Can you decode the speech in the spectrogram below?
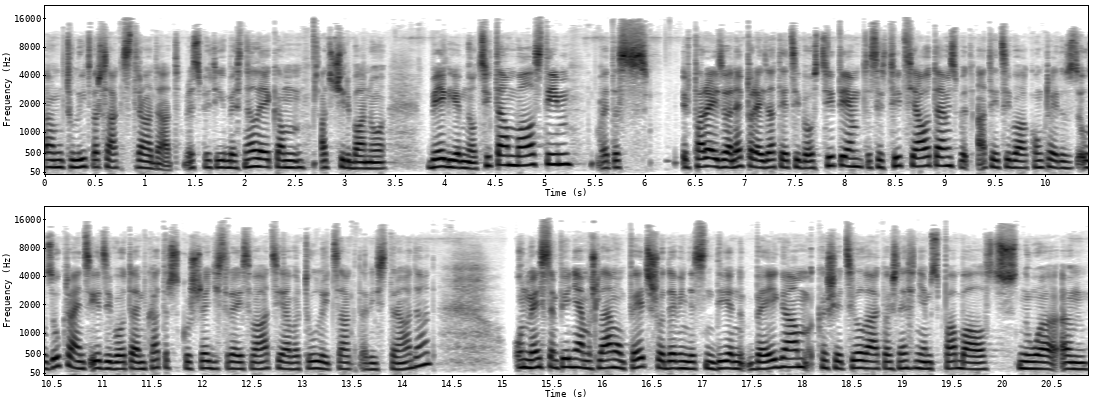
um, tūlīt var sākt strādāt. Respektīvi, mēs neliekam atšķirībā no bēgļiem no citām valstīm, vai tas ir pareizi vai nepareizi attiecībā uz citiem, tas ir cits jautājums, bet attiecībā konkrēti uz, uz Ukrainas iedzīvotājiem katrs, kurš reģistrējas Vācijā, var tūlīt sākt arī strādāt. Un mēs esam pieņēmuši lēmumu pēc šo 90 dienu beigām, ka šie cilvēki vairs nesaņems pabalstus no um,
